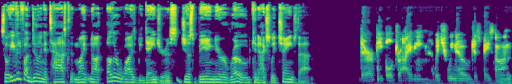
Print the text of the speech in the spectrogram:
So even if I'm doing a task that might not otherwise be dangerous, just being near a road can actually change that. There are people driving, which we know just based on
